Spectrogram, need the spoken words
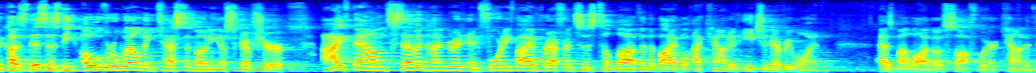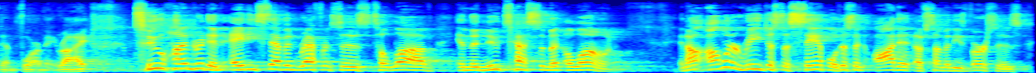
Because this is the overwhelming testimony of Scripture. I found 745 references to love in the Bible. I counted each and every one as my Logos software counted them for me, right? 287 references to love in the New Testament alone. And I, I want to read just a sample, just an audit of some of these verses.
